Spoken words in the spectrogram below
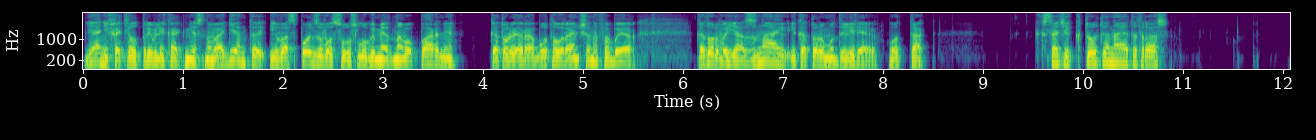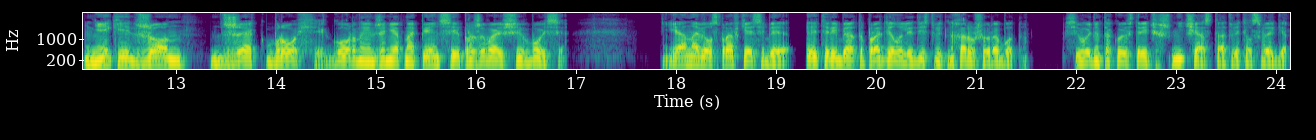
Я не хотел привлекать местного агента и воспользовался услугами одного парня, который работал раньше на ФБР, которого я знаю и которому доверяю. Вот так. Кстати, кто ты на этот раз? Некий Джон Джек Брофи, горный инженер на пенсии, проживающий в Бойсе. Я навел справки о себе. Эти ребята проделали действительно хорошую работу. Сегодня такое встретишь нечасто, — ответил Свегер.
